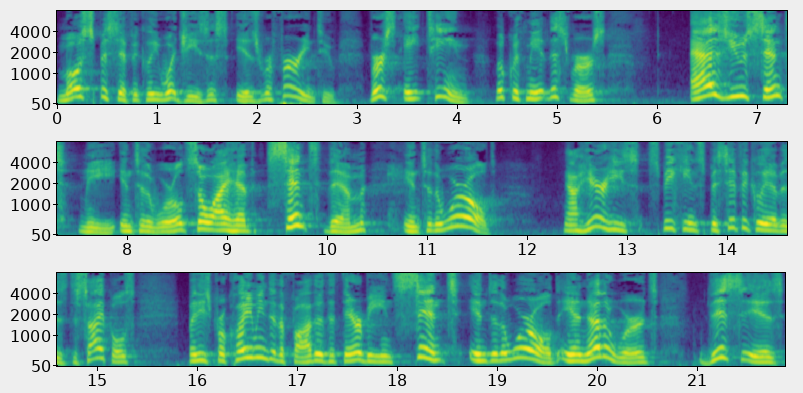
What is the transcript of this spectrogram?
most specifically what Jesus is referring to. Verse 18, look with me at this verse. As you sent me into the world, so I have sent them into the world. Now, here he's speaking specifically of his disciples, but he's proclaiming to the Father that they're being sent into the world. In other words, this is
